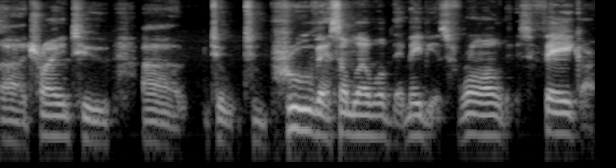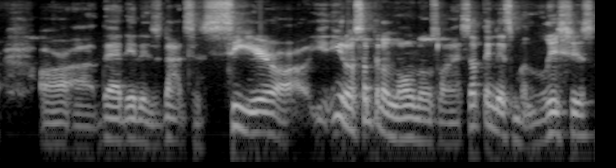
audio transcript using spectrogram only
uh, trying to uh, to to prove at some level that maybe it's wrong, that it's fake, or or uh, that it is not sincere, or you know something along those lines, something that's malicious,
